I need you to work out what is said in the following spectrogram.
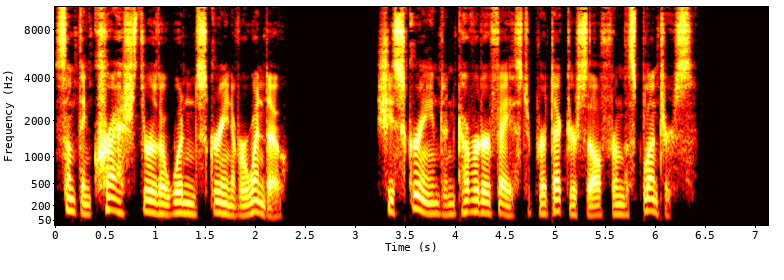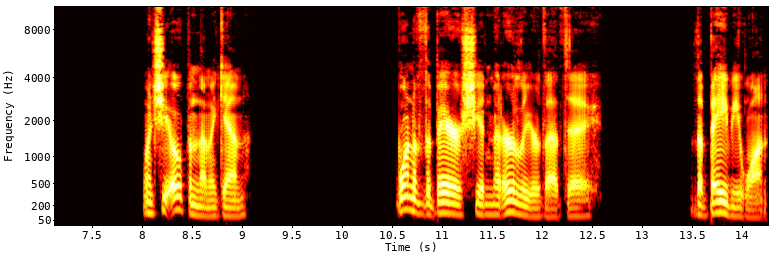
something crashed through the wooden screen of her window. She screamed and covered her face to protect herself from the splinters. When she opened them again, one of the bears she had met earlier that day, the baby one,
